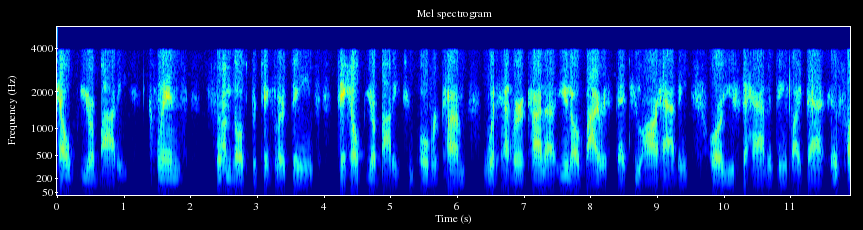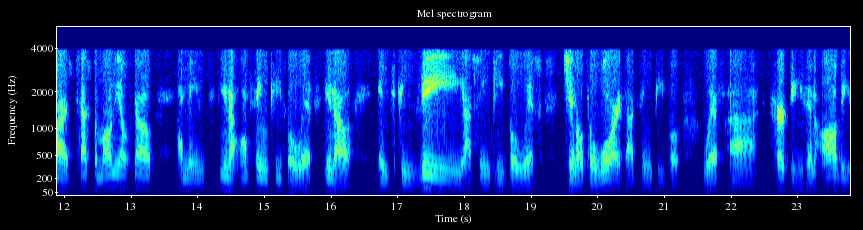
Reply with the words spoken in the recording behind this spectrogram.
help your body cleanse from those particular things to help your body to overcome whatever kind of you know virus that you are having or used to have and things like that. As far as testimonials go, I mean, you know, I've seen people with you know HPV. I've seen people with genital warts. I've seen people with uh herpes and all these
